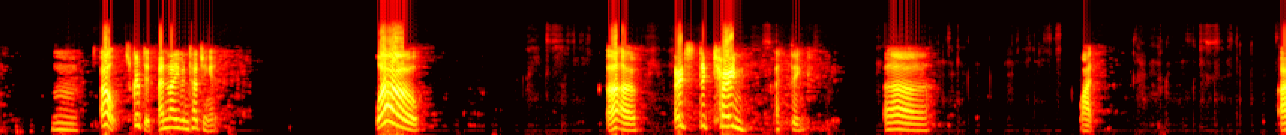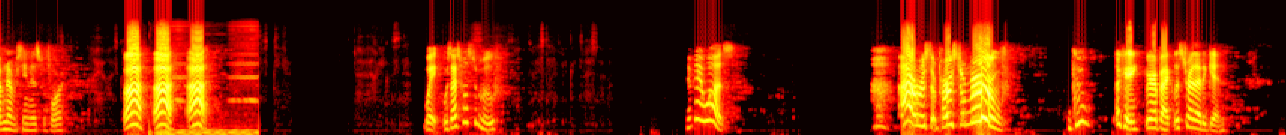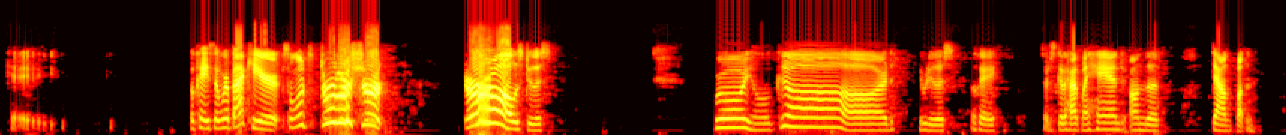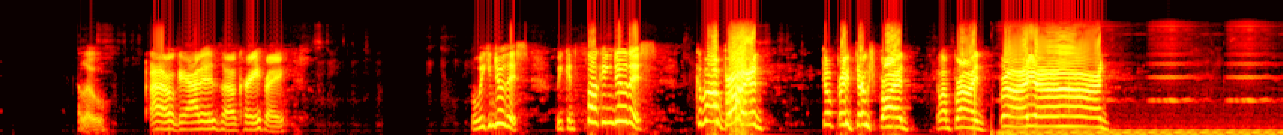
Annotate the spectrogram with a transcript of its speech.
Hmm. Oh, scripted. I'm not even touching it. Whoa! Uh-oh. It's the king, I think. Uh. What? I've never seen this before. Ah! Ah! Ah! Wait, was I supposed to move? Maybe I was. I was supposed to move! Okay, be right back. Let's try that again. Okay. Okay, so we're back here. So let's do this shit! Oh, let's do this. Royal Guard. Here we do this. Okay. So I just gotta have my hand on the down button. Hello. Oh god, it's so uh, creepy. But we can do this. We can fucking do this. Come on, Brian! Don't be a douche, Brian! Come on, Brian! Brian!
